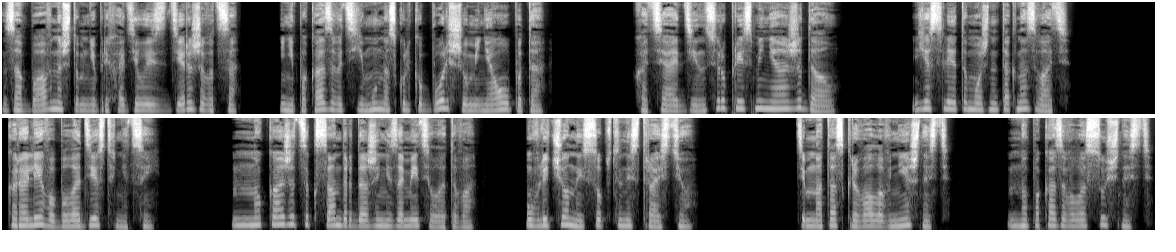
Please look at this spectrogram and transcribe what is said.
Забавно, что мне приходилось сдерживаться и не показывать ему, насколько больше у меня опыта. Хотя один сюрприз меня ожидал, если это можно так назвать. Королева была девственницей, но, кажется, Ксандр даже не заметил этого, увлечённый собственной страстью. Темнота скрывала внешность, но показывала сущность.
